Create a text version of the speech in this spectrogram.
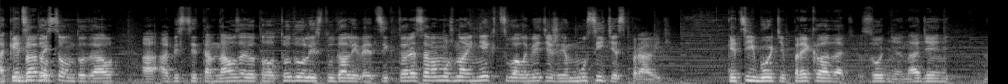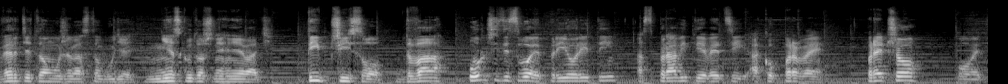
A keď Iba si to... by som dodal, a aby ste tam naozaj do toho to-do listu dali veci, ktoré sa vám možno aj nechcú, ale viete, že musíte spraviť. Keď si ich budete prekladať zo dňa na deň, verte tomu, že vás to bude neskutočne hnevať. Tip číslo 2. Určite svoje priority a spraviť tie veci ako prvé. Prečo? Povedz.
